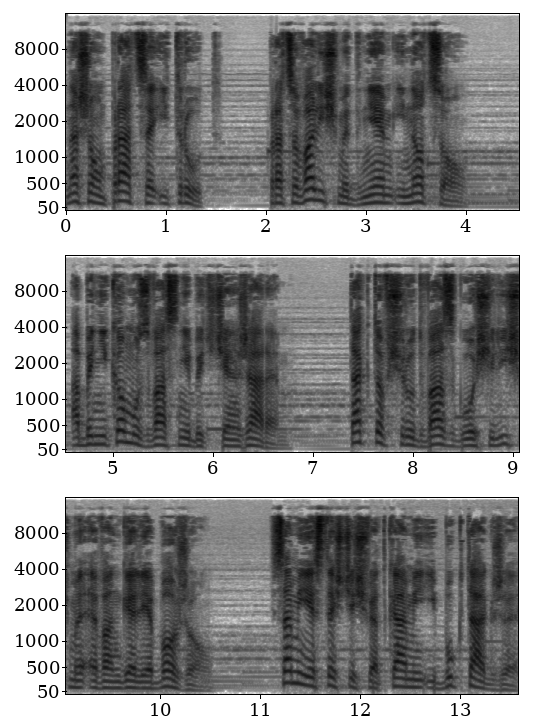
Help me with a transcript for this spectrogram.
naszą pracę i trud. Pracowaliśmy dniem i nocą, aby nikomu z was nie być ciężarem. Tak to wśród was głosiliśmy Ewangelię Bożą. Sami jesteście świadkami i Bóg także,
